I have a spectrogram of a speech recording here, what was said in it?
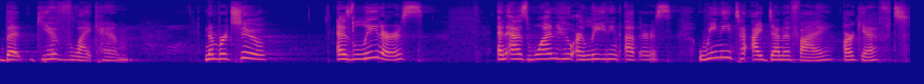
but give like him. Number two, as leaders and as one who are leading others, we need to identify our gift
